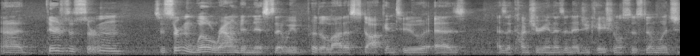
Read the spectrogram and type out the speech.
uh, there's a certain it's a certain well-roundedness that we've put a lot of stock into as as a country and as an educational system, which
